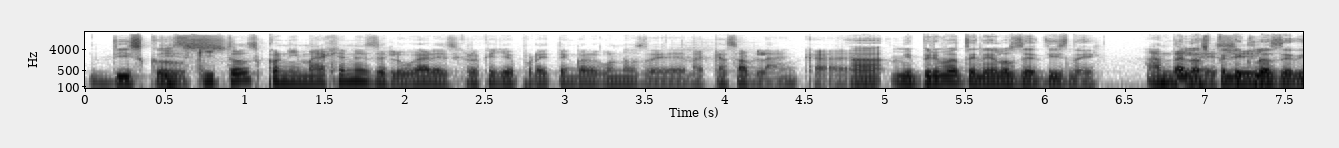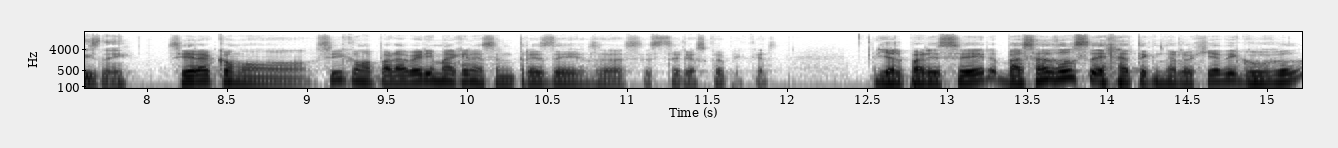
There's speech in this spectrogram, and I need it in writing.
discos. disquitos con imágenes de lugares. Creo que yo por ahí tengo algunos de la Casa Blanca. Ah, mi prima tenía los de Disney. Ándale, de las sí. películas de Disney. Sí, era como, sí, como para ver imágenes en 3D, o sea, estereoscópicas. Y al parecer, basados en la tecnología de Google,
